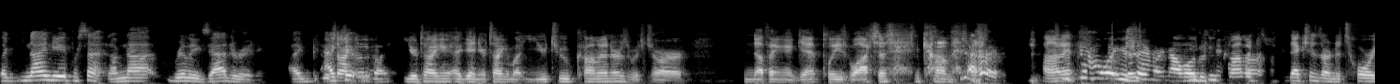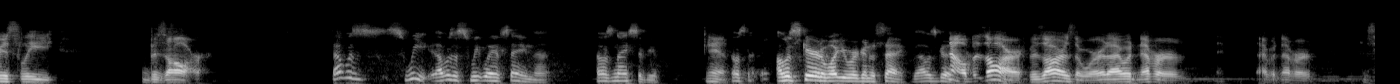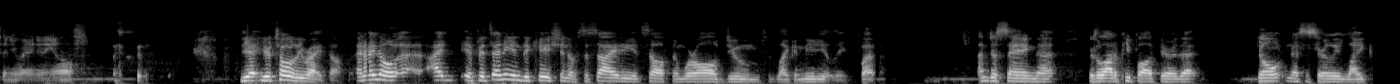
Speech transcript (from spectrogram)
Like 98%. And I'm not really exaggerating. I, you're, I talking about, you're talking again. You're talking about YouTube commenters, which are nothing again. Please watch it and comment on it. Careful what you're saying right now. YouTube comment sections are notoriously bizarre. That was sweet. That was a sweet way of saying that. That was nice of you. Yeah. Was, I was scared of what you were going to say. That was good. No, bizarre. Bizarre is the word. I would never. I would never insinuate anything else. yeah, you're totally right, though. And I know, I, if it's any indication of society itself, then we're all doomed, like immediately. But I'm just saying that there's a lot of people out there that don't necessarily like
